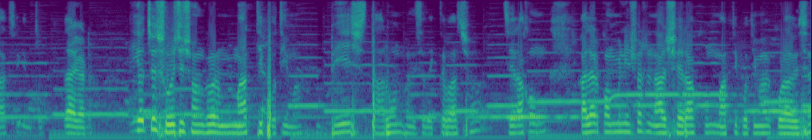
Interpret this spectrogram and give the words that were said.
লাগছে কিন্তু জায়গাটা। এই হচ্ছে সুরুচি শঙ্কর মাতৃ প্রতিমা। বেশ দারুণ হয়েছে, দেখতে পাচ্ছ। যেরকম কালার কম্বিনেশন আর সেরকম মাতৃ প্রতিমা করা হয়েছে।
